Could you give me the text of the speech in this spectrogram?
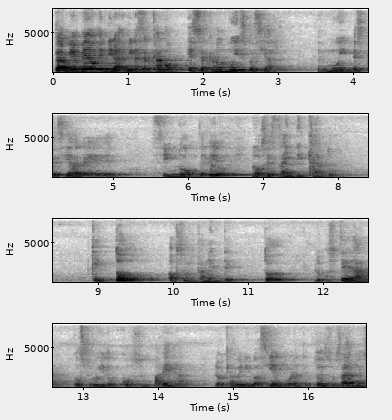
también veo, eh, mira, mira cercano, es cercano es muy especial, es muy especial eh, signo de Leo. Nos está indicando que todo, absolutamente todo, lo que usted ha construido con su pareja, lo que ha venido haciendo durante todos estos años,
